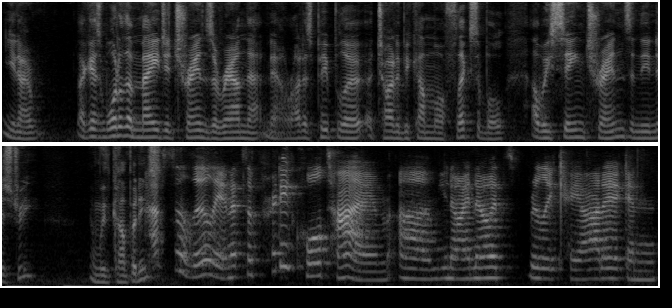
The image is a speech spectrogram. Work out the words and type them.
you know I guess what are the major trends around that now, right? As people are, are, trying to become more flexible, are we seeing trends in the industry and with companies? Absolutely, and it's a pretty cool time. Um, you know, I know it's really chaotic and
